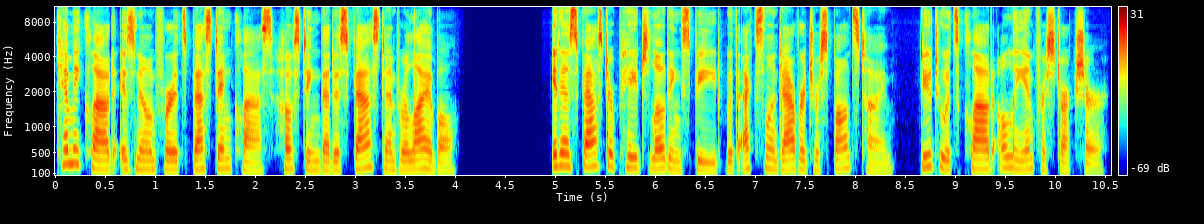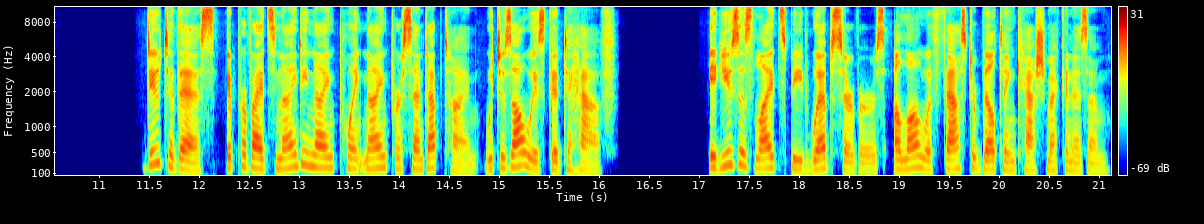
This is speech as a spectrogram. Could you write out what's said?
ChemiCloud is known for its best in class hosting that is fast and reliable. It has faster page loading speed with excellent average response time, due to its cloud only infrastructure. Due to this, it provides 99.9% uptime, which is always good to have. It uses LiteSpeed web servers along with faster built in cache mechanism.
